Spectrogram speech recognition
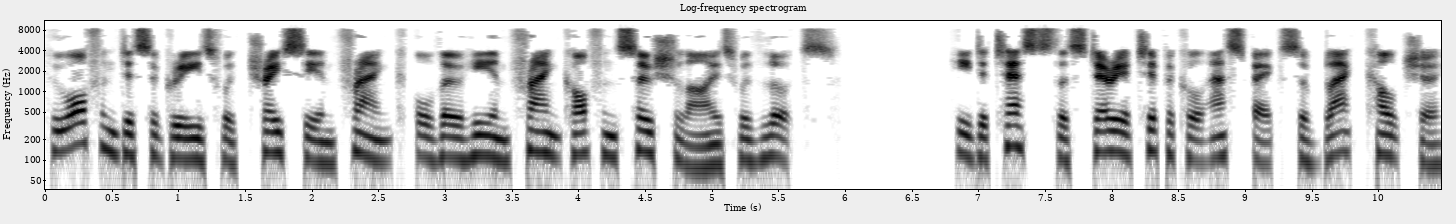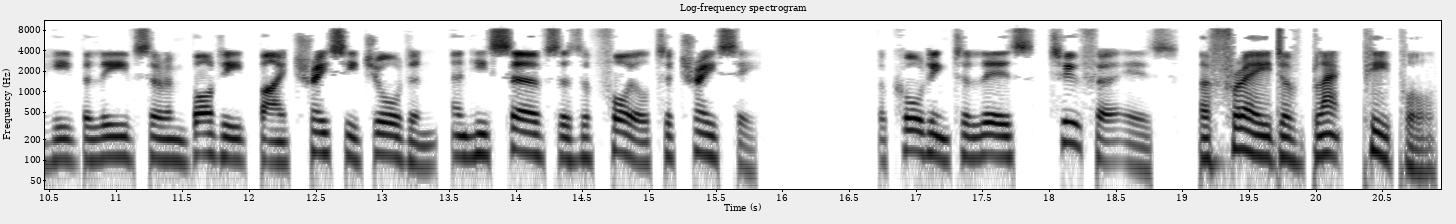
who often disagrees with Tracy and Frank, although he and Frank often socialize with Lutz. He detests the stereotypical aspects of black culture he believes are embodied by Tracy Jordan, and he serves as a foil to Tracy. According to Liz, Toofer is afraid of black people.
